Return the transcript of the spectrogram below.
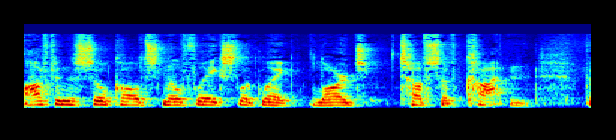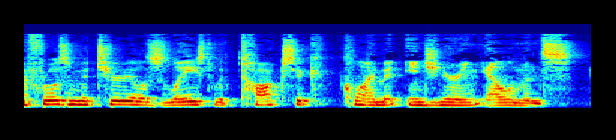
Often the so called snowflakes look like large tufts of cotton. The frozen material is laced with toxic climate engineering elements,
